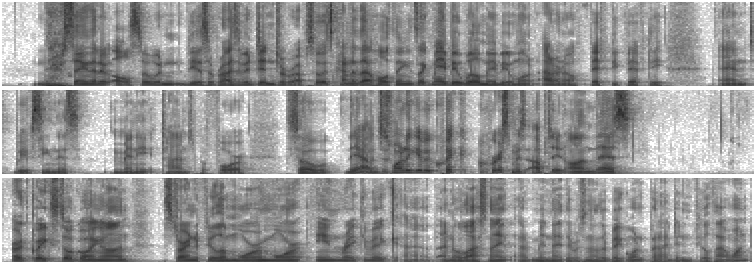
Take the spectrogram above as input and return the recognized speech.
they're saying that it also wouldn't be a surprise if it didn't erupt. So it's kind of that whole thing. It's like maybe it will, maybe it won't. I don't know, 50 50. And we've seen this many times before. So yeah, just wanted to give a quick Christmas update on this. Earthquake still going on. Starting to feel them more and more in Reykjavik. Uh, I know last night at midnight there was another big one, but I didn't feel that one.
